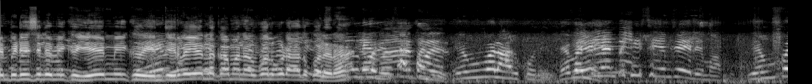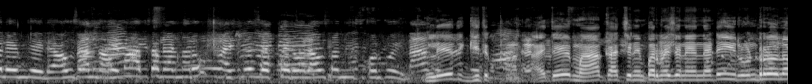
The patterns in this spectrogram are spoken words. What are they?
ఎంపీటీసీలు మీకు ఏం మీకు ఇంత ఇరవై ఏళ్ళ కామన్ ఎవ్వరు కూడా ఆదుకోలేరా? ఎవ్వరు ఆదుకోలేదు ఏం చేయలేము మాకు. ఎవ్వరు ఏం చేయలేదు అవసరం అమ్మ అత్తమ్మ అన్నారు. ఇట్లే చెప్పారు. వాళ్ళు అవసరం తీసుకొని పోయి. లేదు గీత అయితే మాకు వచ్చిన ఇన్ఫర్మేషన్ ఏంటంటే ఈ రెండు రోజుల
